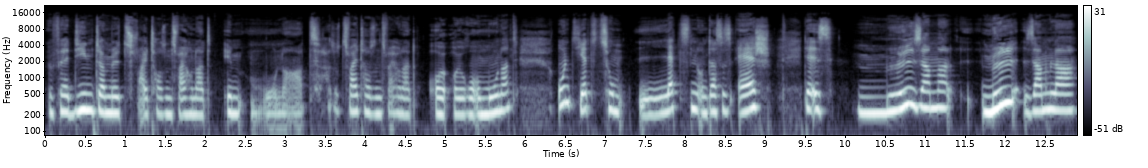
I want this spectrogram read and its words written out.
verdient damit 2200 im Monat. Also 2200 Euro im Monat. Und jetzt zum letzten, und das ist Ash. Der ist Müllsammler, Müllsammler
